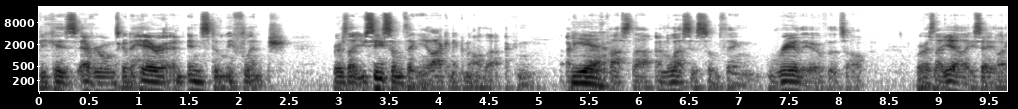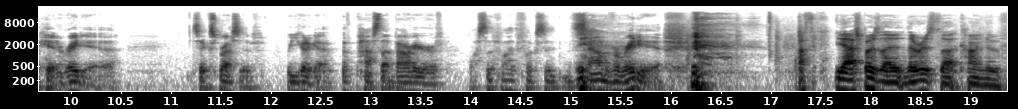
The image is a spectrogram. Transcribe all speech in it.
because everyone's going to hear it and instantly flinch. Whereas like you see something, you're like, I can ignore that. I can I can Yeah. move past that unless it's something really over the top. Whereas like yeah, like you say, like hitting a radiator, it's expressive, but you got to get past that barrier of what's the why the fuck's the sound of a radiator? I th- yeah, I suppose there there is that kind of.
